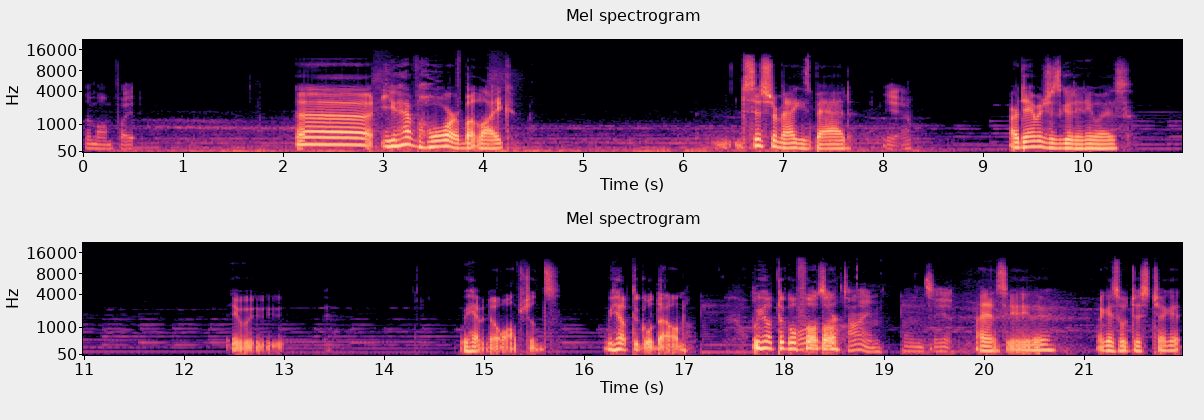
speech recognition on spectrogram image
the mom fight. Uh, you have whore, but like, Sister Maggie's bad. Yeah. Our damage is good, anyways. It- we, we have no options. We have to go down. We have to go What was our further. time? I didn't see it. I didn't see it either. I guess we'll just check it.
